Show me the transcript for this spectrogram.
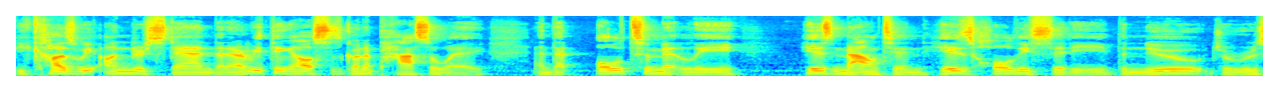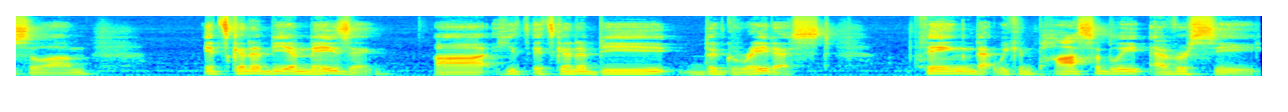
Because we understand that everything else is going to pass away and that ultimately his mountain, his holy city, the new Jerusalem, it's going to be amazing. Uh, he, it's going to be the greatest thing that we can possibly ever see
